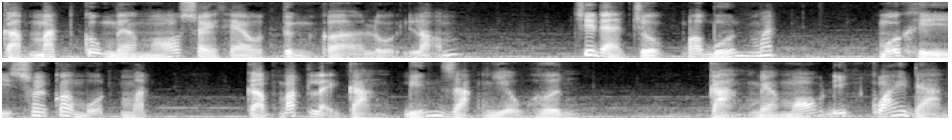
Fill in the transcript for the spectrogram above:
Cặp mắt cũng méo mó xoay theo từng cờ lội lõm. Chiếc đèn chụp qua bốn mắt Mỗi khi xoay qua một mặt, Cặp mắt lại càng biến dạng nhiều hơn, Càng méo mó đến quái đản.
